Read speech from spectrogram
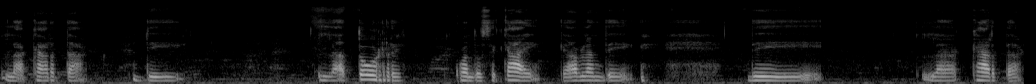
la carta de la torre cuando se cae, que hablan de, de la carta,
